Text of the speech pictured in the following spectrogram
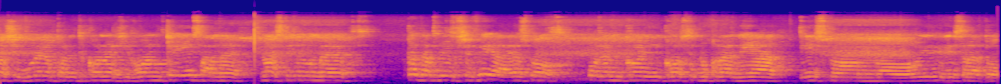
το Συμβούλιο Πολιτικών Αρχηγών και είπαμε να στείλουμε κατά πλειοψηφία έστω πολεμικό υλικό στην Ουκρανία ή στον ε, στρατό.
